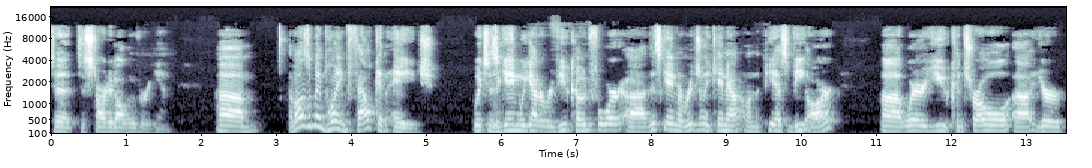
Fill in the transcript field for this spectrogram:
to to start it all over again. Um, I've also been playing Falcon Age, which is a game we got a review code for. Uh, this game originally came out on the PSVR. uh, where you control uh, your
